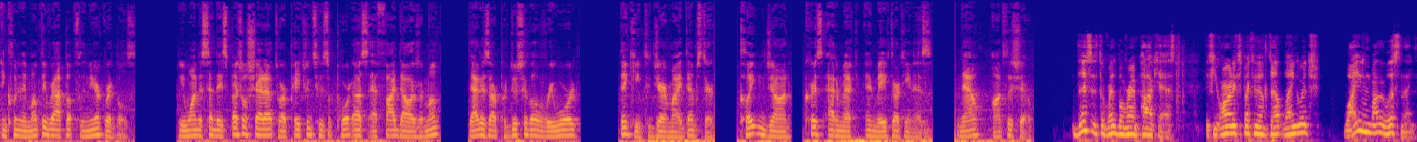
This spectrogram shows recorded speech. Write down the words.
including a monthly wrap-up for the New York Red Bulls. We want to send a special shout out to our patrons who support us at $5 a month. That is our producer level reward. Thank you to Jeremiah Dempster, Clayton John, Chris Adamek, and Maeve Dartinez. Now, on to the show. This is the Red Bull Rant podcast. If you aren't expecting adult language, why even bother listening?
